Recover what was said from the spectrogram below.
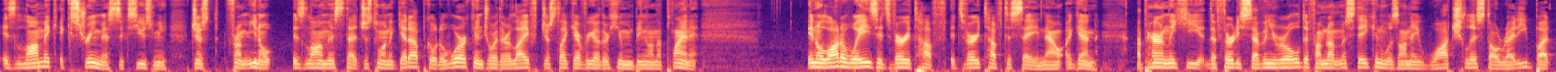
Islamic extremists, excuse me, just from you know Islamists that just want to get up, go to work, enjoy their life, just like every other human being on the planet. In a lot of ways, it's very tough. It's very tough to say. Now, again, Apparently, he the 37 year old, if I'm not mistaken, was on a watch list already. But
